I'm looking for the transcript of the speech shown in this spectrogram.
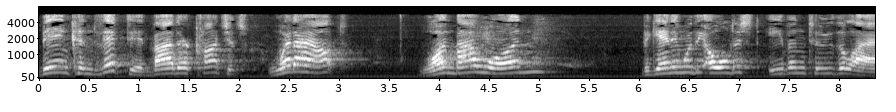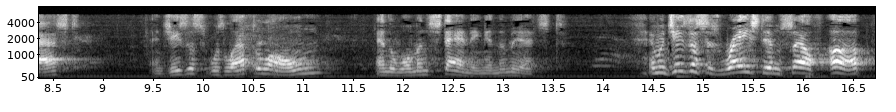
being convicted by their conscience, went out one by one, beginning with the oldest, even to the last. And Jesus was left alone, and the woman standing in the midst. And when Jesus has raised himself up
